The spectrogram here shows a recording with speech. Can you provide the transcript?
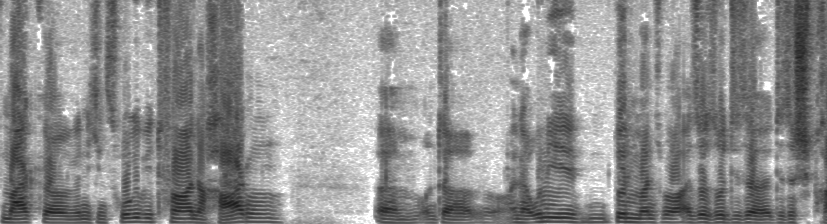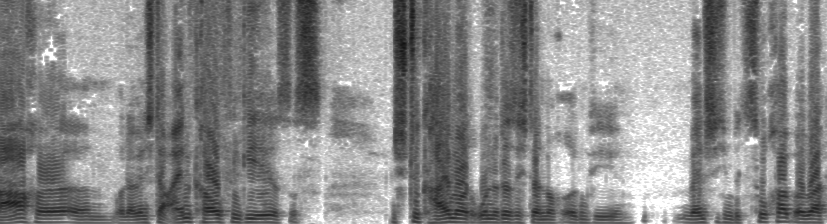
mag, äh, wenn ich ins Ruhrgebiet fahre, nach Hagen ähm, und da an der Uni bin manchmal, also so diese, diese Sprache ähm, oder wenn ich da einkaufen gehe, es ist ein Stück Heimat, ohne dass ich dann noch irgendwie menschlichen Bezug habe, aber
